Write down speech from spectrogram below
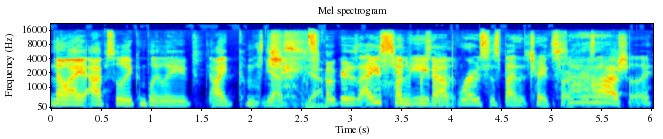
No, I absolutely, completely, I com- yes. Yeah. Smokers. I used to eat 100%. up roses by the Chainsmokers. Stop. Actually,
